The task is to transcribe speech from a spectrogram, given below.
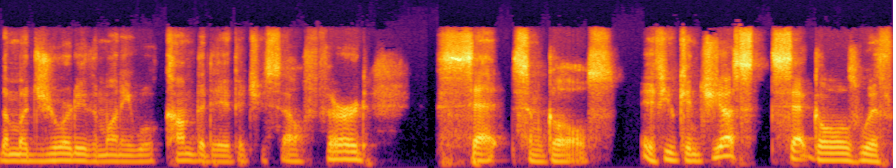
the majority of the money will come the day that you sell. Third, set some goals. If you can just set goals with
